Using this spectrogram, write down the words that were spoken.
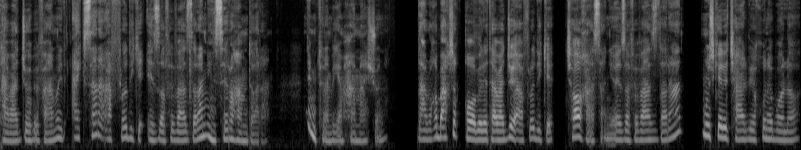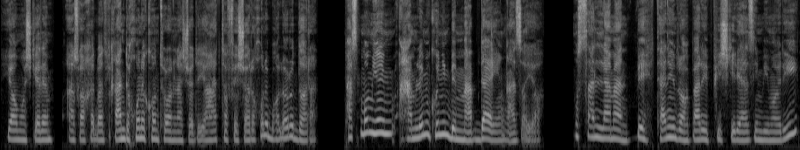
توجه بفرمایید. اکثر افرادی که اضافه وزن دارن این سه رو هم دارن. نمی‌تونم بگم همشون در واقع بخش قابل توجه افرادی که چاق هستن یا اضافه وزن دارن مشکل چربی خون بالا یا مشکل از خدمت قند خون کنترل نشده یا حتی فشار خون بالا رو دارن. پس ما میایم حمله می‌کنیم به مبدع این قضايا مسلما بهترین راه برای پیشگیری از این بیماری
